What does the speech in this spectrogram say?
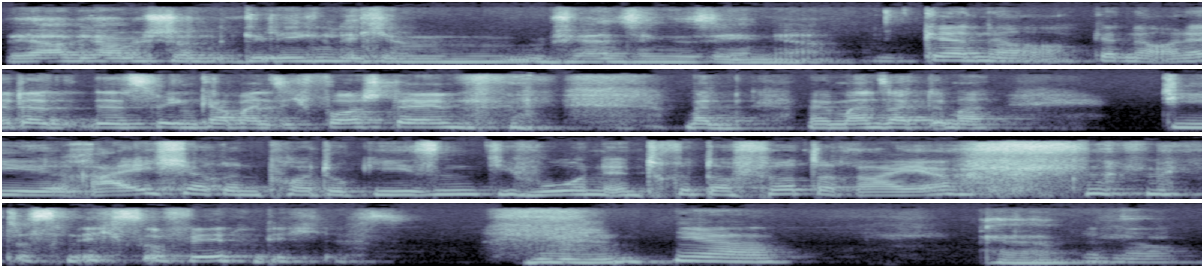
Ja, habe ich schon gelegentlich im, Fernsehen gesehen, ja. Genau, genau. Ne? Deswegen kann man sich vorstellen, man, mein Mann sagt immer, die reicheren Portugiesen, die wohnen in dritter, vierter Reihe, damit es nicht so windig ist. Mhm. Ja. ja. Genau.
